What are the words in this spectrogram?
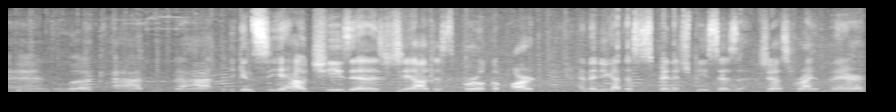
And look at that. You can see how cheesy it is. See how it just broke apart and then you got the spinach pieces just right there.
